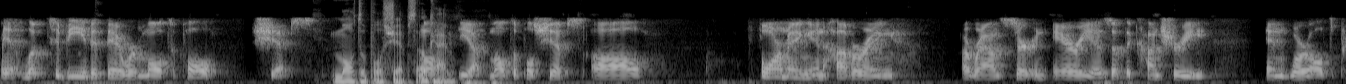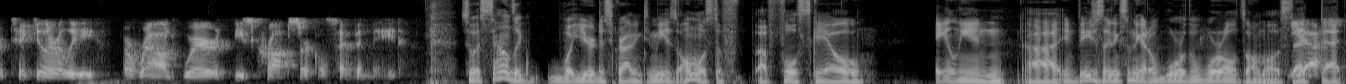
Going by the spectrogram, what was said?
It looked to be that there were multiple ships. multiple ships? Mul- Okay, yeah, multiple ships all forming and hovering around certain areas of the country and world, particularly around where these crop circles have been made. So it sounds like what you're describing to me is almost a, f- a full scale alien uh, invasion. I think something out of War of the Worlds almost. That Yeah. that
